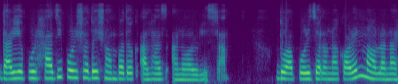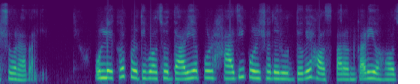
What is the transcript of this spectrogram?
দাঁড়িয়াপুর হাজি পরিষদের সম্পাদক আলহাজ আনোয়ারুল ইসলাম। দোয়া পরিচালনা করেন মাওলানা সোহরাব আলী। উল্লেখ্য, প্রতি বছর দাঁড়িয়াপুর হাজি পরিষদের উদ্যোগে হজ পালনকারী ও হজ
